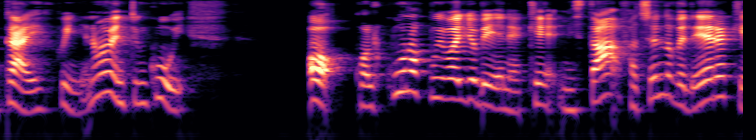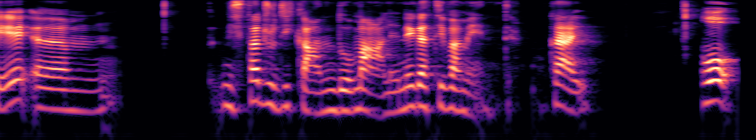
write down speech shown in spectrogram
Ok? Quindi nel momento in cui ho qualcuno a cui voglio bene che mi sta facendo vedere che ehm, mi sta giudicando male, negativamente, ok? O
